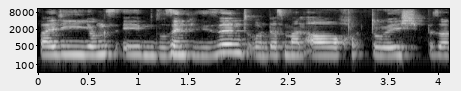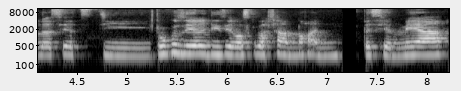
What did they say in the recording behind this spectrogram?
Weil die Jungs eben so sind, wie sie sind und dass man auch durch besonders jetzt die Doku-Serie, die sie rausgebracht haben, noch ein bisschen mehr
